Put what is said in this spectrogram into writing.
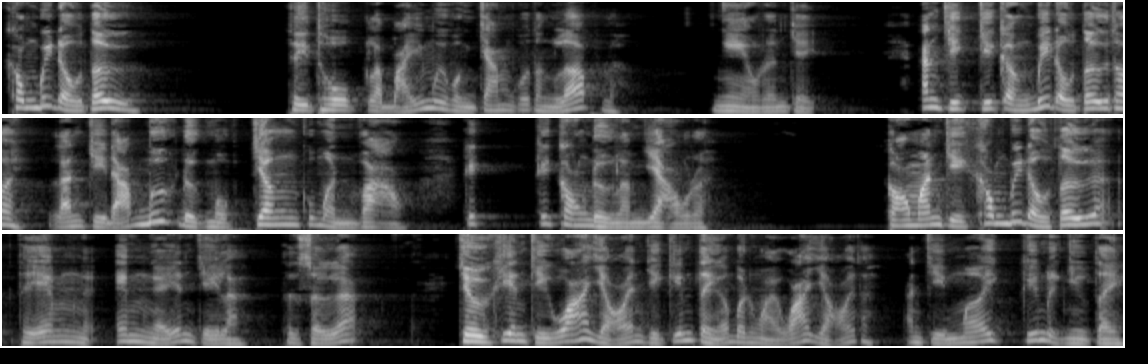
không biết đầu tư thì thuộc là 70% của tầng lớp là nghèo rồi anh chị. Anh chị chỉ cần biết đầu tư thôi là anh chị đã bước được một chân của mình vào cái cái con đường làm giàu rồi còn mà anh chị không biết đầu tư á thì em em nghĩ anh chị là thực sự á trừ khi anh chị quá giỏi anh chị kiếm tiền ở bên ngoài quá giỏi thôi anh chị mới kiếm được nhiều tiền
